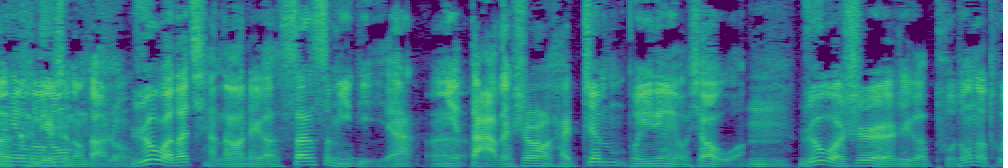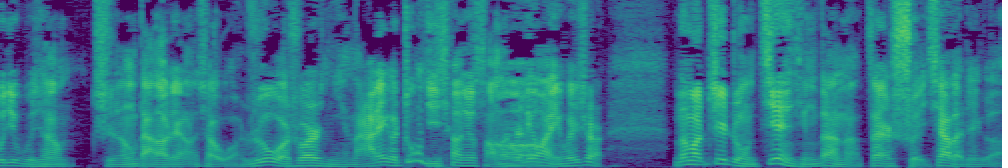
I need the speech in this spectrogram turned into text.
轻轻松松，肯定是能打中。如果他潜到这个三四米底下，你打的时候还真不一定有效果。嗯，如果是。这个普通的突击步枪只能达到这样的效果。如果说你拿这个重机枪去扫，那是另外一回事儿。那么这种箭形弹呢，在水下的这个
